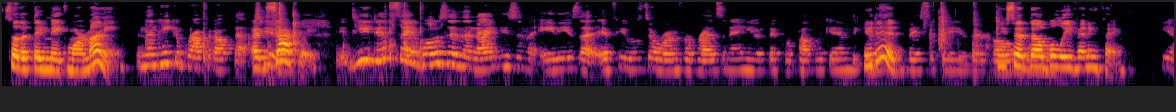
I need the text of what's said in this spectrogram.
so that they make more money. And then he could profit off that too. Exactly. He did say what was it in the nineties and the eighties that if he was to run for president, he would pick Republican because did. basically their He goal said they'll believe anything. Yeah.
